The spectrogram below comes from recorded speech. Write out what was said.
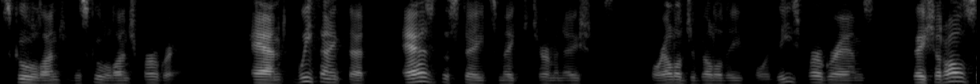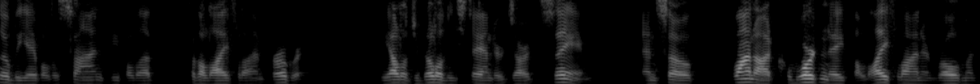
school lunch, the school lunch program. And we think that as the states make determinations for eligibility for these programs, they should also be able to sign people up for the Lifeline program. The eligibility standards are the same, and so why not coordinate the Lifeline enrollment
